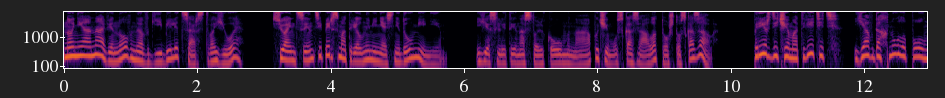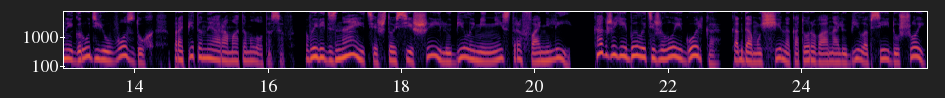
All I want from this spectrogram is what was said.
но не она виновна в гибели царства Юэ. Сюаньцин теперь смотрел на меня с недоумением. «Если ты настолько умна, почему сказала то, что сказала?» Прежде чем ответить, я вдохнула полной грудью воздух, пропитанный ароматом лотосов. «Вы ведь знаете, что Сиши любила министра Фань Ли?» Как же ей было тяжело и горько, когда мужчина, которого она любила всей душой,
